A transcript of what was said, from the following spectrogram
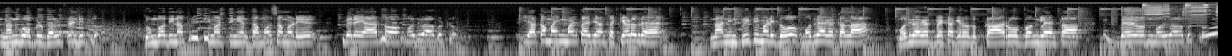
ನನಗೂ ಒಬ್ಳು ಗರ್ಲ್ ಫ್ರೆಂಡ್ ಇದ್ಲು. ತುಂಬ ದಿನ ಪ್ರೀತಿ ಮಾಡ್ತೀನಿ ಅಂತ ಮೋಸ ಮಾಡಿ ಬೇರೆ ಯಾರನ್ನೋ ಮದುವೆ ಆಗ್ಬಿಟ್ಲು. ಯಾಕಮ್ಮ ಹಿಂಗೆ ಮಾಡ್ತಾ ಇದೀಯ ಅಂತ ಕೇಳಿದ್ರೆ, ನಾನು ನಿನ್ನ ಪ್ರೀತಿ ಮಾಡಿದ್ದು ಮದುವೆ ಆಗೋಕ್ಕಲ್ಲ. ಮದುವೆ ಆಗಕ್ಕೆ ಬೇಕಾಗಿರೋದು ಕಾರು, ಬಂಗ್ಲೆ ಅಂತ ಬೇರೆಯವ್ರನ್ನ ಮದುವೆ ಆಗ್ಬಿಟ್ಲು.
